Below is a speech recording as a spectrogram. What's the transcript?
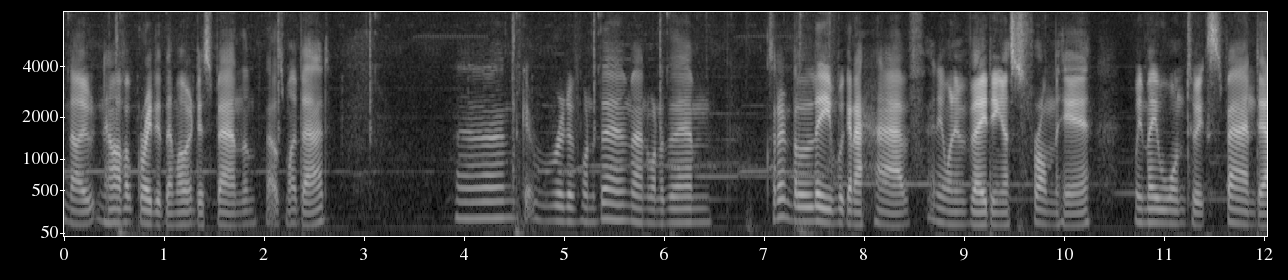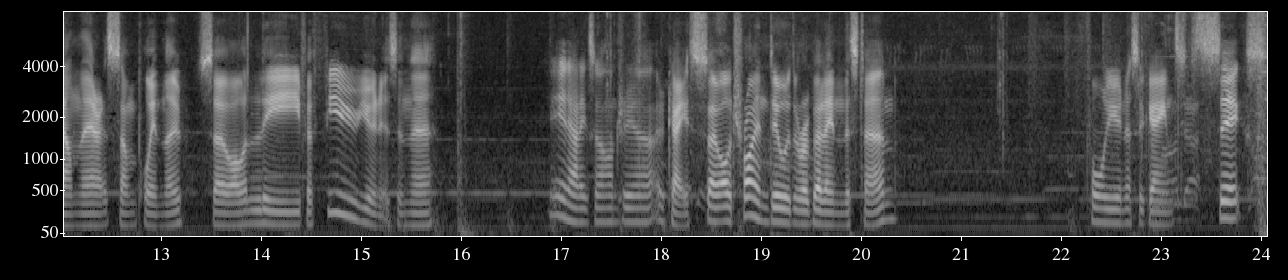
no, now I've upgraded them, I won't disband them. That was my bad. And get rid of one of them and one of them. Because I don't believe we're going to have anyone invading us from here. We may want to expand down there at some point though, so I'll leave a few units in there. In Alexandria. Okay, so I'll try and deal with the rebellion this turn. Four units against six.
